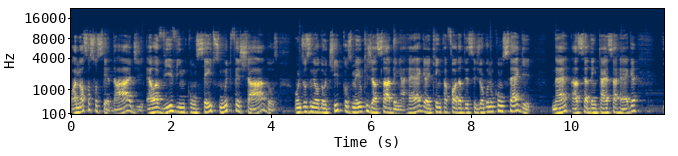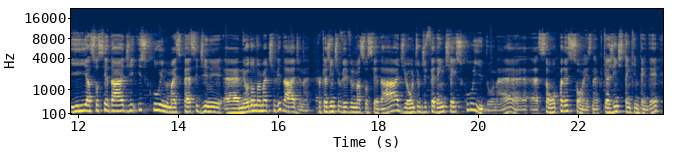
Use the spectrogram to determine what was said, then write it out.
A nossa sociedade, ela vive em conceitos muito fechados, onde os neurotípicos meio que já sabem a regra e quem tá fora desse jogo não consegue, né, se adentrar essa regra e a sociedade exclui numa espécie de é, neuronormatividade, né? Porque a gente vive numa sociedade onde o diferente é excluído, né? É, é, são opressões, né? Porque a gente tem que entender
